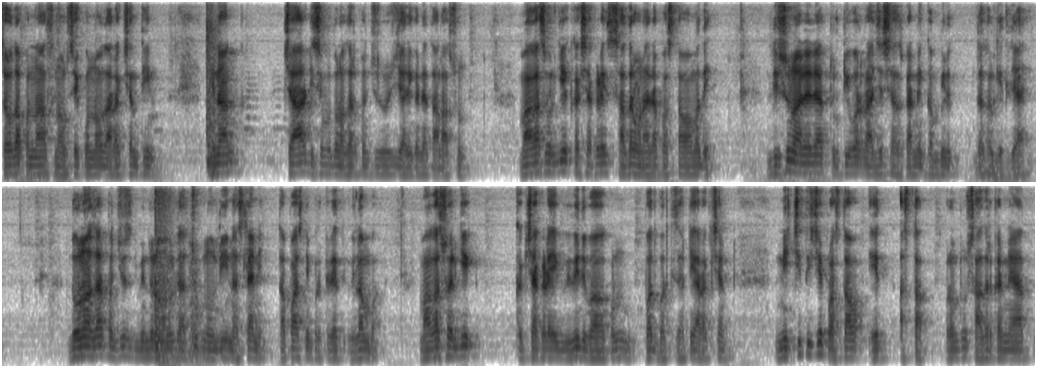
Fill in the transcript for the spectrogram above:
चौदा पन्नास नऊशे एकोणनव्वद आरक्षण तीन. दिनांक चार डिसेंबर दोन हजार पंचवीस रोजी जारी करण्यात आला असून मागासवर्गीय कक्षाकडे सादर होणाऱ्या प्रस्तावामध्ये दिसून आलेल्या त्रुटीवर राज्य सरकारने गंभीर दखल घेतली आहे. दोन हजार पंचवीस बिंदू नामावली अचूक नोंदी नसल्याने तपासणी प्रक्रियेत विलंब. मागासवर्गीय कक्षाकडे विविध विभागाकडून पदभरतीसाठी आरक्षण निश्चितीचे प्रस्ताव येत असतात परंतु सादर करण्यात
